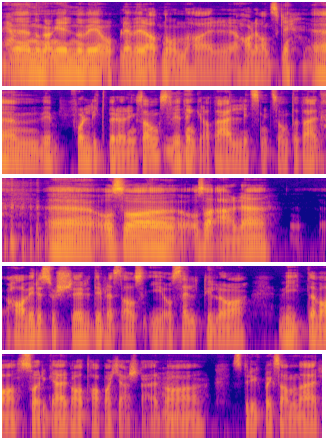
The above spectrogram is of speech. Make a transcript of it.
ja. eh, noen ganger når vi opplever at noen har, har det vanskelig. Eh, vi får litt berøringsangst. Mm. Vi tenker at det er litt smittsomt, dette her. Eh, og, så, og, så, er det Har vi ressurser, de fleste av oss, i oss selv til å vite hva sorg er, hva tap av kjæreste er, hva mm. stryk på eksamen er.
